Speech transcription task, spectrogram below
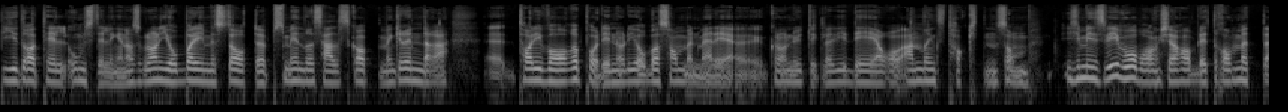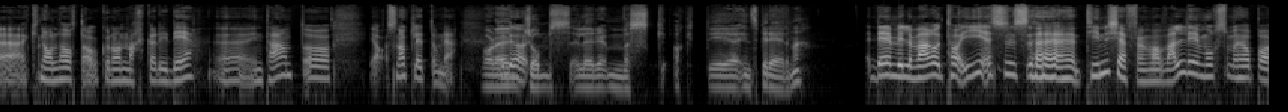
bidrar til omstillingen. Altså Hvordan jobber de med startups, mindre selskap, med gründere. Eh, tar de vare på dem når de jobber sammen med dem? Eh, hvordan utvikler de ideer og endringstakten som ikke minst vi i vår bransje har blitt rammet eh, knallhardt av. Hvordan merker de det eh, internt? Og ja, snakk litt om det. Var det det- Jobs eller Musk-aktig inspirerende? Det ville være å ta i. Jeg syns eh, Tine-sjefen var veldig morsom å høre på,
